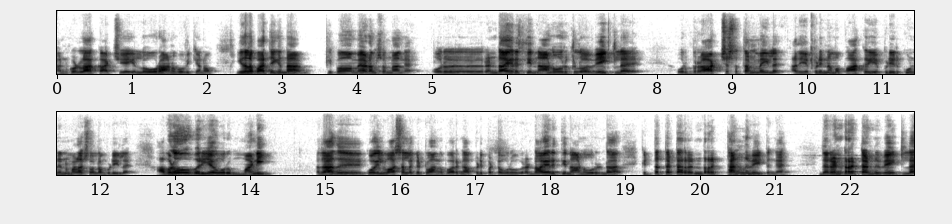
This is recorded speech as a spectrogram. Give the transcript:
கண்கொள்ளா காட்சியை எல்லோரும் அனுபவிக்கணும். இதில் பார்த்தீங்கன்னா இப்போ மேடம் சொன்னாங்க ஒரு ரெண்டாயிரத்தி நானூறு கிலோ வெயிட்டில் ஒரு ராட்சச தன்மையில் அது எப்படி நம்ம பார்க்குற எப்படி இருக்கும்னு நம்மளால் சொல்ல முடியல. அவ்வளோ பெரிய ஒரு மணி அதாவது கோயில் வாசலில் கட்டுவாங்க பாருங்கள் அப்படிப்பட்ட ஒரு ரெண்டாயிரத்தி நானூறுண்டா கிட்டத்தட்ட ரெண்டரை டன் வெயிட்டுங்க. இந்த ரெண்டரை டன் வெயிட்டில்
